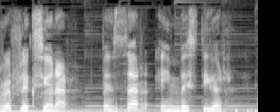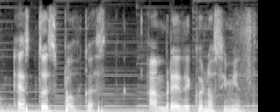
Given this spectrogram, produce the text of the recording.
reflexionar, pensar e investigar. Esto es podcast, hambre de conocimiento.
